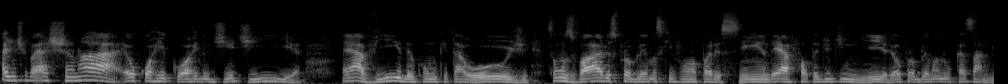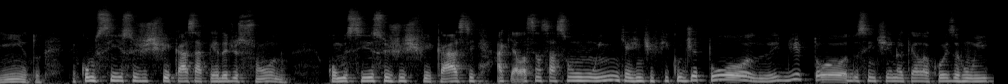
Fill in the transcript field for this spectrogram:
A gente vai achando, ah, é o corre-corre do dia a dia, é a vida como que está hoje, são os vários problemas que vão aparecendo, é a falta de dinheiro, é o problema no casamento, é como se isso justificasse a perda de sono, como se isso justificasse aquela sensação ruim que a gente fica o dia todo, o dia todo sentindo aquela coisa ruim.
